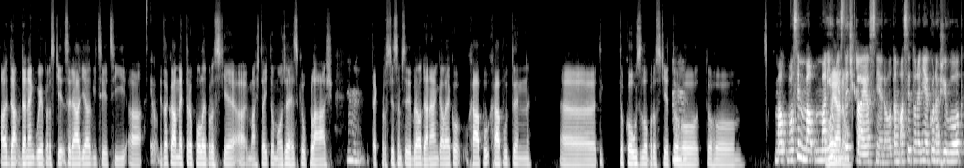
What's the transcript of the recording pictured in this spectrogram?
ale da, v Danangu je prostě, se dá dělat víc věcí a jo. je to taková metropole prostě a máš tady to moře, hezkou pláž, mm-hmm. tak prostě jsem si vybral Danang, ale jako chápu, chápu ten, uh, ty, to kouzlo prostě toho, mm-hmm. toho Mal, vlastně mal, malý městečka, jasně, no. Tam asi to není jako na život,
